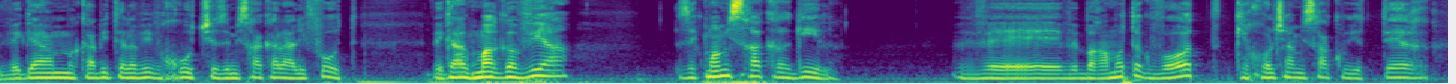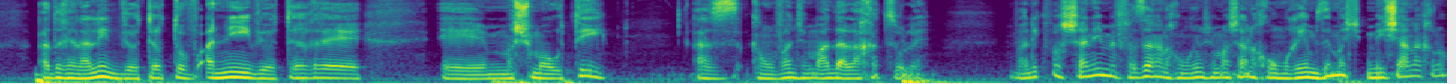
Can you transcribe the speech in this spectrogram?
וגם מכבי תל אביב חוץ, שזה משחק על האליפות, וגם גמר גביע, זה כמו משחק רגיל. ו, וברמות הגבוהות, ככל שהמשחק הוא יותר אדרנלין ויותר תובעני ויותר אה, אה, משמעותי, אז כמובן שמד הלחץ עולה. ואני כבר שנים מפזר, אנחנו אומרים שמה שאנחנו אומרים זה מי שאנחנו,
